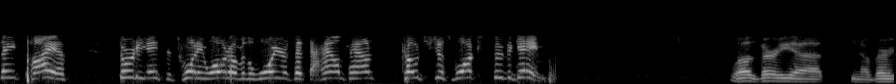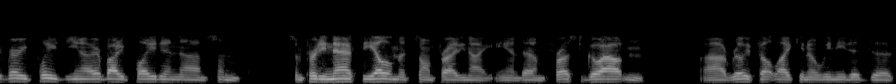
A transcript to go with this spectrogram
St. Pius, 38 to 21 over the Warriors at the Hound Pound. Coach, just walk us through the game. Well, I was very, uh, you know, very very pleased. You know, everybody played in um, some some pretty nasty elements on Friday night, and um, for us to go out and uh, really felt like you know we needed to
